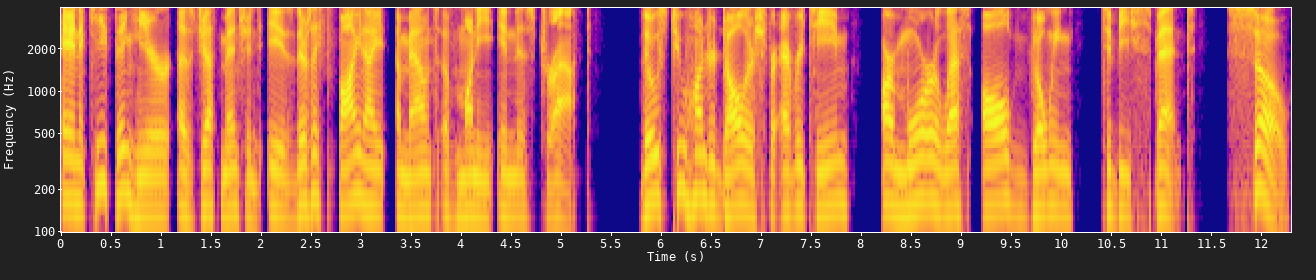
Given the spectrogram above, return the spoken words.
And a key thing here, as Jeff mentioned, is there's a finite amount of money in this draft those $200 for every team are more or less all going to be spent. So,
